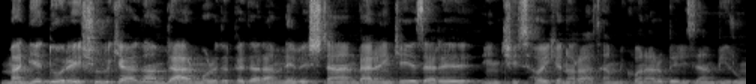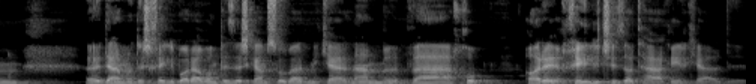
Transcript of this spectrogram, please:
من یه دوره شروع کردم در مورد پدرم نوشتن برای اینکه یه ذره این چیزهایی که ناراحتم می‌کنه رو بریزم بیرون. در موردش خیلی با روان پزشکم صحبت می‌کردم و خب آره خیلی چیزا تغییر کرده.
